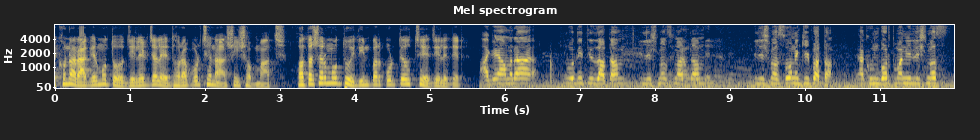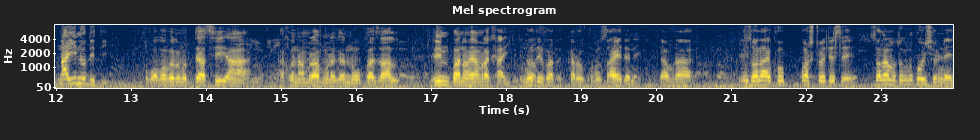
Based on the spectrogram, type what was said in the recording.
এখন আর আগের মতো জেলের জালে ধরা পড়ছে না সেই সব মাছ। হতাশার মধ্যেই দিন পার করতে হচ্ছে জেলেদের। আগে আমরা নদীতে যেতাম ইলিশ মাছ মারতাম ইলিশ মাছ অনেকই পাতাম। এখন বর্তমানে ইলিশ মাছ নাই নদীতে। খুব অভাবের মধ্যে আছি এখন আমরা মনে করেন নৌকা জাল ঋণ পান হয় আমরা খাই। নদীর পার কারও কোনো চাহিদা নেই। আমরা চলায় খুব কষ্ট হইতেছে চলার মতো কোনো কৌশল নেই।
